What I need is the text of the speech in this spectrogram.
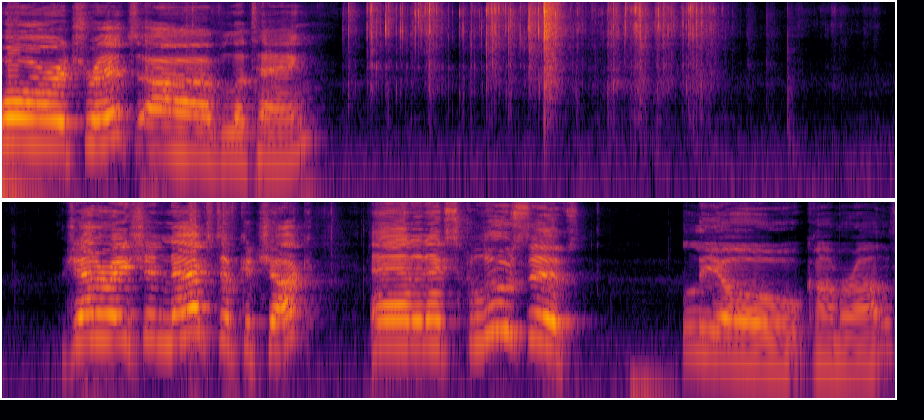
Portrait of Letang. Generation Next of Tkachuk. And an exclusive Leo Komarov.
